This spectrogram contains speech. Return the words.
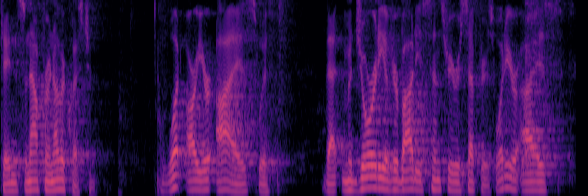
Okay, and so now for another question. What are your eyes with that majority of your body's sensory receptors? What are your eyes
